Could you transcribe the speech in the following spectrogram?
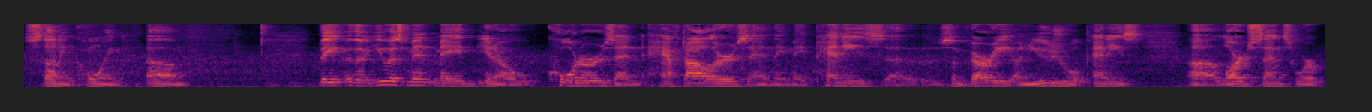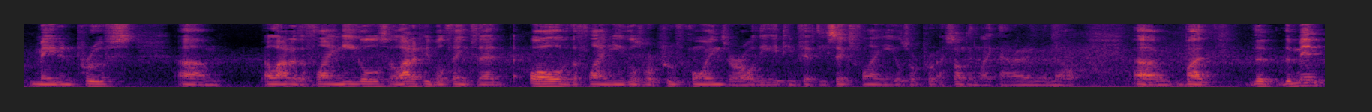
stunning coin. Um, they, the U.S. Mint made, you know, quarters and half dollars, and they made pennies, uh, some very unusual pennies. Uh, large cents were made in proofs. Um, a lot of the Flying Eagles. A lot of people think that all of the Flying Eagles were proof coins, or all the 1856 Flying Eagles were proof, something like that. I don't even know. Um, but the the mint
